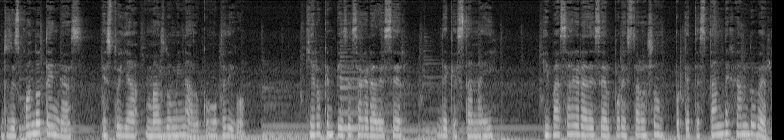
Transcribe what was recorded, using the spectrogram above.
entonces cuando tengas esto ya más dominado, como te digo, quiero que empieces a agradecer de que están ahí. Y vas a agradecer por esta razón, porque te están dejando ver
